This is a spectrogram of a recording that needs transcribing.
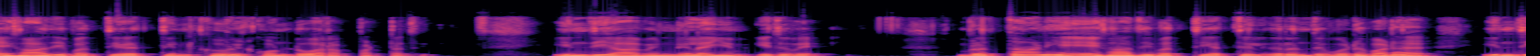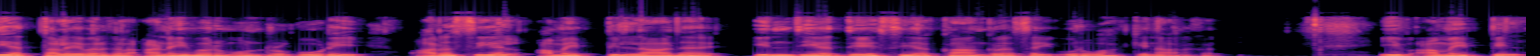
ஏகாதிபத்தியத்தின் கீழ் கொண்டு வரப்பட்டது இந்தியாவின் நிலையும் இதுவே. பிரித்தானிய ஏகாதிபத்தியத்தில் இருந்து விடுபட இந்திய தலைவர்கள் அனைவரும் ஒன்று கூடி அரசியல் அமைப்பில்லாத இந்திய தேசிய காங்கிரஸை உருவாக்கினார்கள். இவ் அமைப்பில்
